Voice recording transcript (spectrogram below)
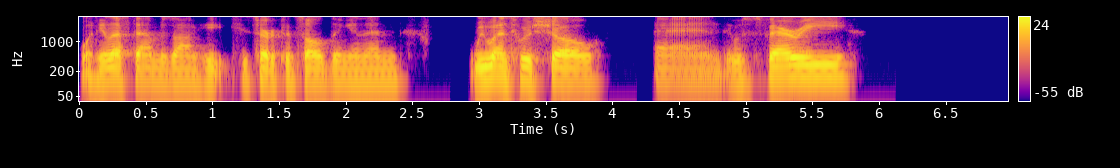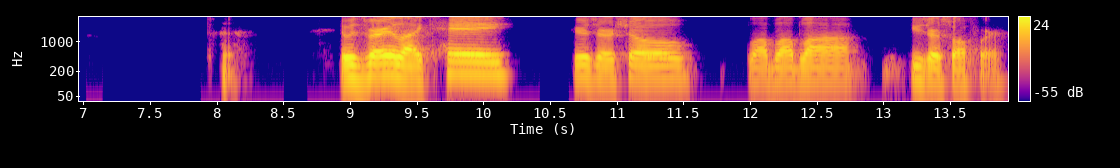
When he left Amazon, he he started consulting, and then we went to a show, and it was very it was very like, hey, here's our show, blah blah blah. Use our software.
